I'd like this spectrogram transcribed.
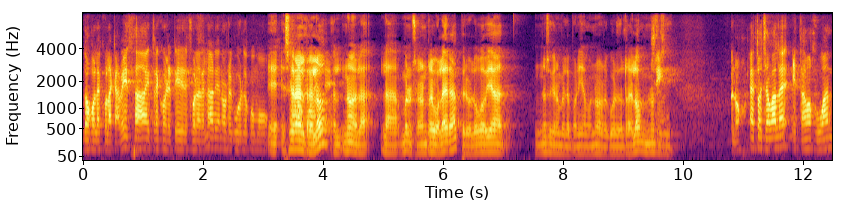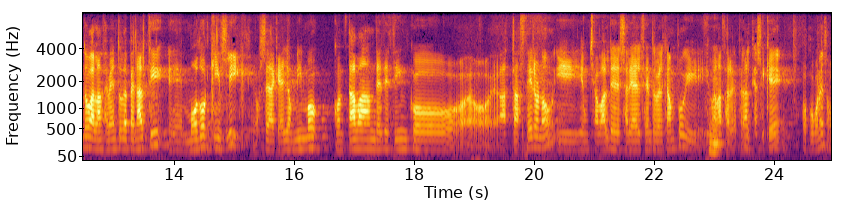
dos goles con la cabeza y tres con el pie de fuera del área, no recuerdo cómo... Eh, ¿Ese era el reloj? no, la, la, bueno, eran revoleras, pero luego había, no sé qué nombre le poníamos, no lo recuerdo, el reloj, no sé si... Bueno, estos chavales estaban jugando al lanzamiento de penalti en modo Kings League, o sea que ellos mismos contaban desde 5 eh, hasta 0, ¿no? Y un chaval de salía del centro del campo y iba a lanzar el penalti, así que ojo con eso.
